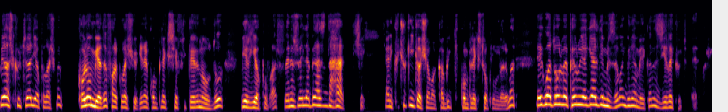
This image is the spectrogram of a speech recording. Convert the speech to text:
biraz kültürel yapılaşma Kolombiya'da farklılaşıyor. Yine kompleks şefliklerin olduğu bir yapı var. Venezuela biraz daha şey. Yani küçük ilk aşama kompleks toplumları var. Ekvador ve Peru'ya geldiğimiz zaman Güney Amerika'nın zirve kültürleri var.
